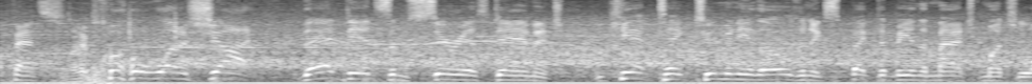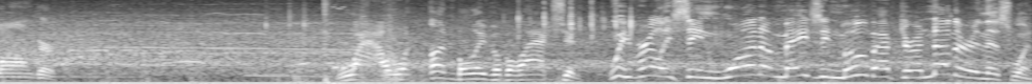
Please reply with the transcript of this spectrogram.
offense. Nope. Oh, what a shot. That did some serious damage. You can't take too many of those and expect to be in the match much longer. Wow, what unbelievable action. We've really seen one amazing move after another in this one.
